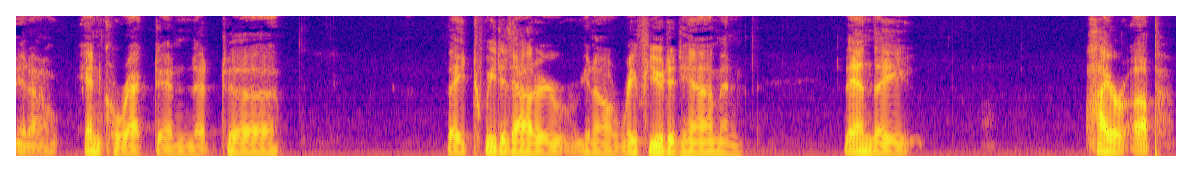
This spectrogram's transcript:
you know incorrect and that uh, they tweeted out or you know refuted him and then the higher up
